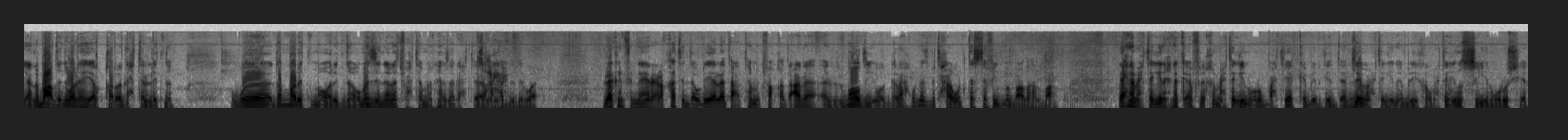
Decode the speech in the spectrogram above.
يعني بعض دولها هي القارة اللي احتلتنا ودمرت مواردنا وما زلنا ندفع ثمن هذا الاحتلال صحيح. لحد دلوقتي. لكن في النهاية العلاقات الدولية لا تعتمد فقط على الماضي والجراح والناس بتحاول تستفيد من بعضها البعض. إحنا محتاجين إحنا كأفريقيا محتاجين أوروبا احتياج كبير جدا زي ما محتاجين أمريكا ومحتاجين الصين وروسيا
